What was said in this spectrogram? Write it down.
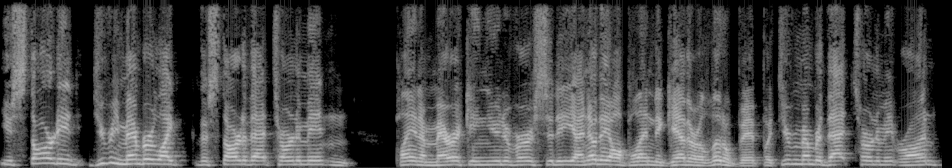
you started. Do you remember like the start of that tournament and playing American University? I know they all blend together a little bit, but do you remember that tournament run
